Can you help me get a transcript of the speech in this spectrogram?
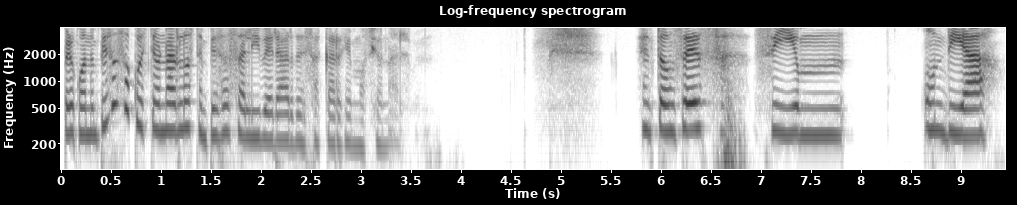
Pero cuando empiezas a cuestionarlos, te empiezas a liberar de esa carga emocional. Entonces, si mm, un día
